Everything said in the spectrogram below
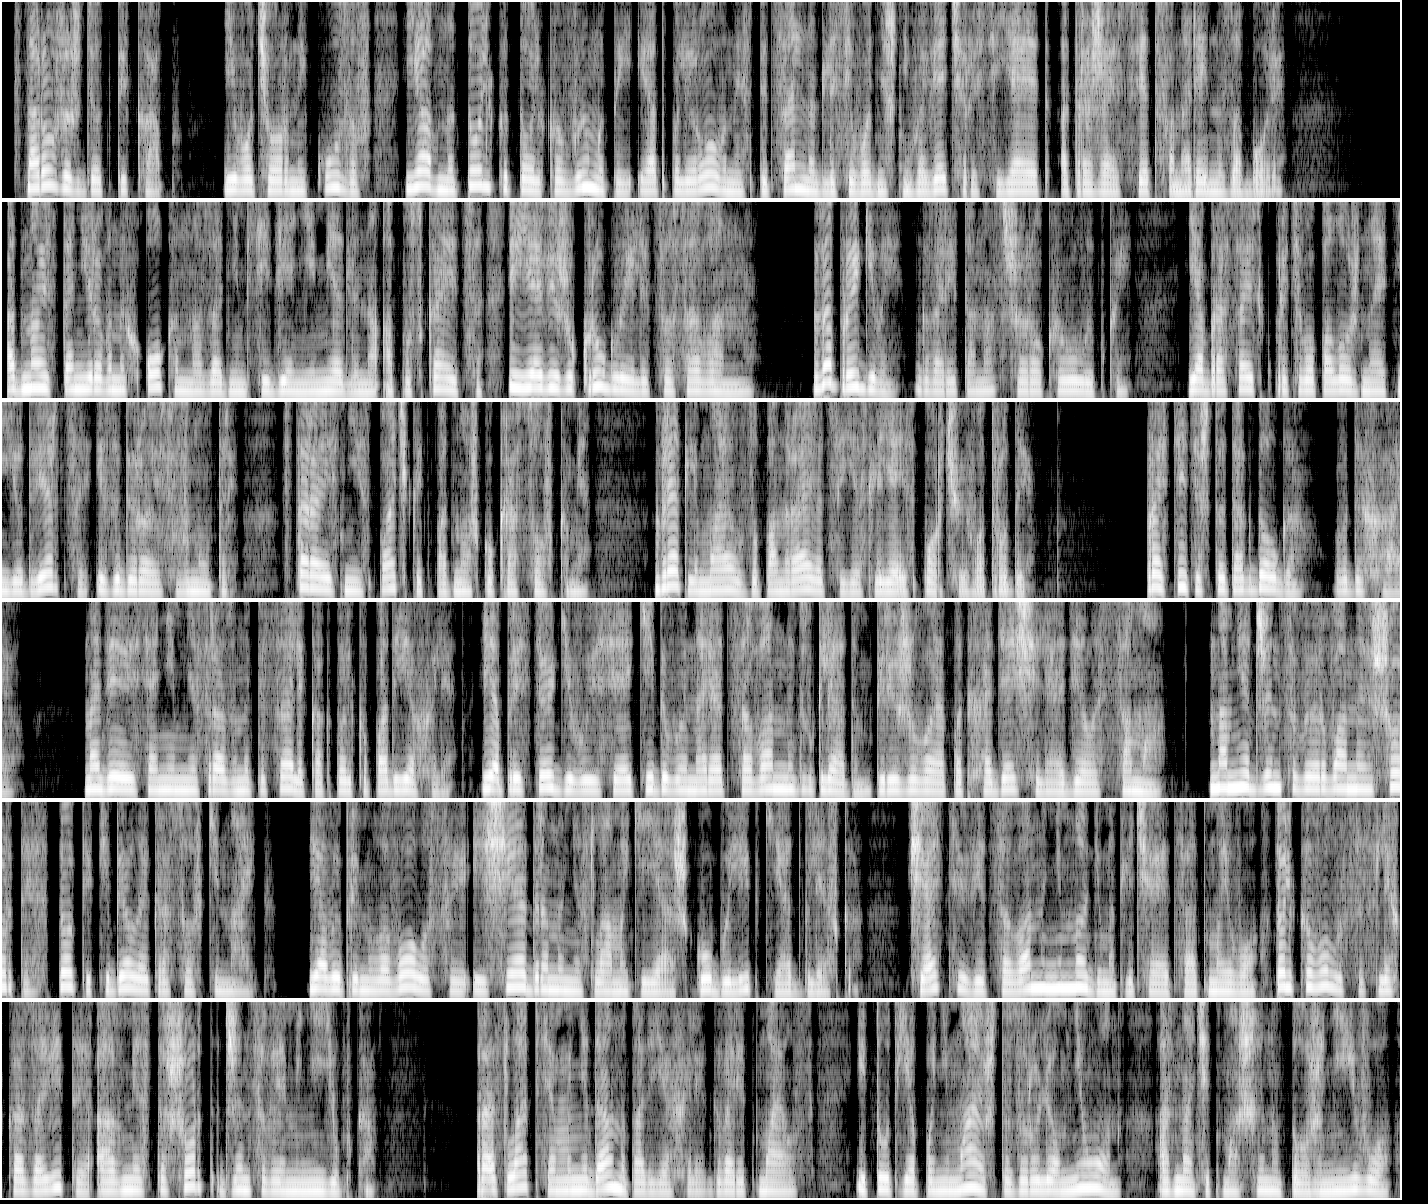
Снаружи ждет пикап. Его черный кузов, явно только-только вымытый и отполированный специально для сегодняшнего вечера, сияет, отражая свет фонарей на заборе. Одно из тонированных окон на заднем сиденье медленно опускается, и я вижу круглое лицо Саванны. «Запрыгивай», — говорит она с широкой улыбкой. Я бросаюсь к противоположной от нее дверце и забираюсь внутрь, стараясь не испачкать подножку кроссовками. Вряд ли Майлзу понравится, если я испорчу его труды. «Простите, что так долго», Выдыхаю. Надеюсь, они мне сразу написали, как только подъехали. Я пристегиваюсь и окидываю наряд саванны взглядом, переживая, подходяще ли оделась сама. На мне джинсовые рваные шорты, топик и белые кроссовки Nike. Я выпрямила волосы и щедро нанесла макияж, губы липкие от блеска. К счастью, вид саванны немногим отличается от моего, только волосы слегка завиты, а вместо шорт — джинсовая мини-юбка. «Расслабься, мы недавно подъехали», — говорит Майлз. И тут я понимаю, что за рулем не он, а значит, машина тоже не его.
